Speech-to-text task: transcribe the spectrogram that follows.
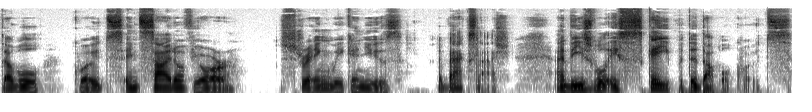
double quotes inside of your string, we can use a backslash. And these will escape the double quotes.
